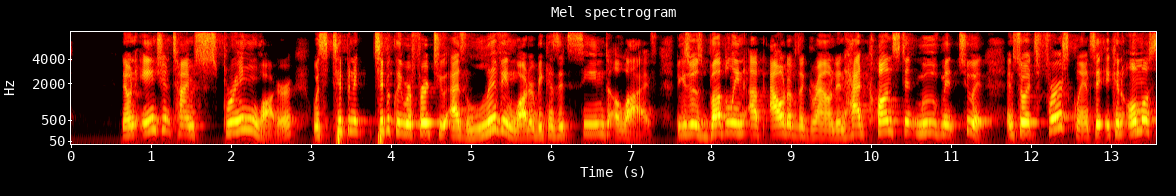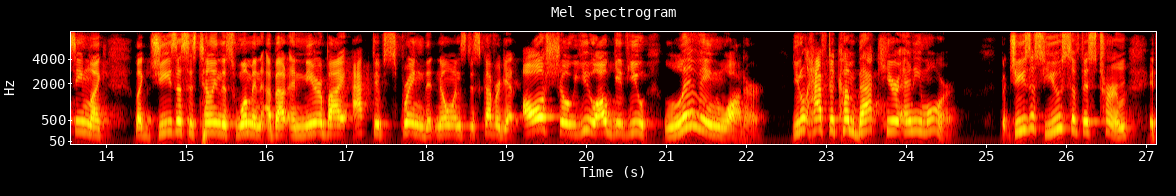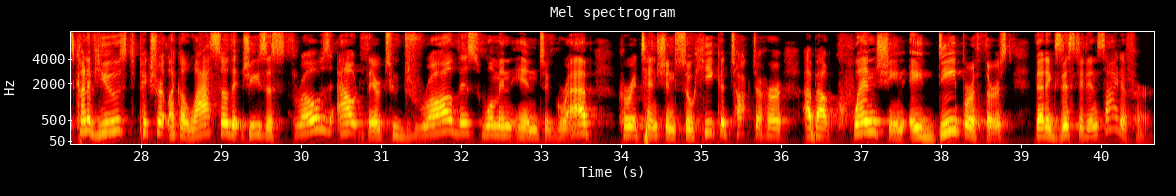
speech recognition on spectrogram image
Now, in ancient times, spring water was typically referred to as living water because it seemed alive, because it was bubbling up out of the ground and had constant movement to it. And so at first glance, it, it can almost seem like, like Jesus is telling this woman about a nearby active spring that no one's discovered yet. I'll show you, I'll give you living water. You don't have to come back here anymore. But Jesus' use of this term, it's kind of used, picture it like a lasso that Jesus throws out there to draw this woman in, to grab her attention so he could talk to her about quenching a deeper thirst that existed inside of her.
